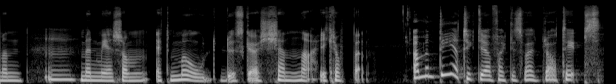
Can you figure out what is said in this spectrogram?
men, Mm. men mer som ett mode du ska känna i kroppen. Ja, men det tyckte jag faktiskt var ett bra tips.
